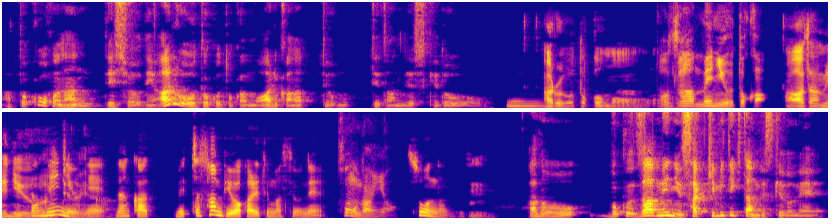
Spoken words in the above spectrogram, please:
あと候補なんでしょうね。ある男とかもありかなって思ってたんですけど。うん、ある男も。ザ・メニューとか。あ、ザ・メニューザ・メニューね。なんか、めっちゃ賛否分かれてますよね。そうなんや。そうなんです。うん。あの、僕、ザ・メニューさっき見てきたんですけどね。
